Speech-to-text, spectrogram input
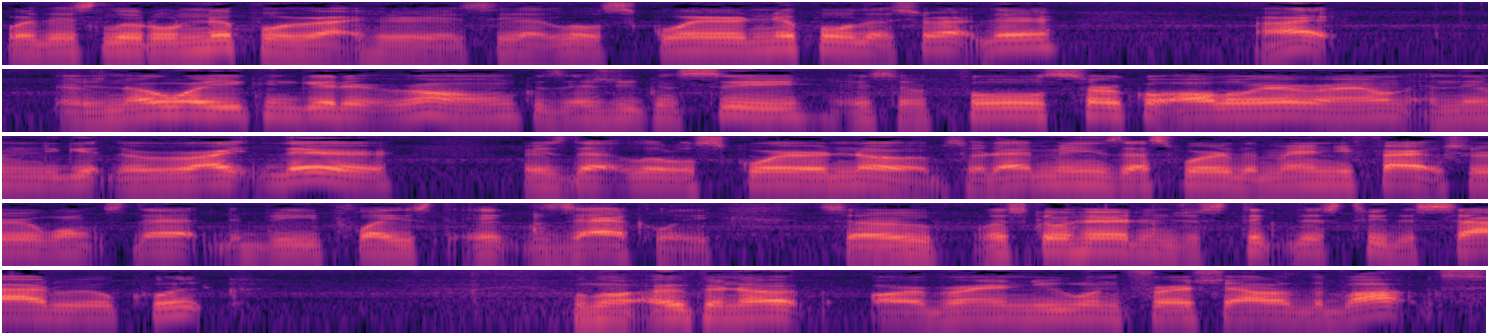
where this little nipple right here is. See that little square nipple that's right there? All right, there's no way you can get it wrong because as you can see, it's a full circle all the way around. And then when you get the right there, there's that little square nub. So that means that's where the manufacturer wants that to be placed exactly. So let's go ahead and just stick this to the side real quick. We're going to open up our brand new one fresh out of the box.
